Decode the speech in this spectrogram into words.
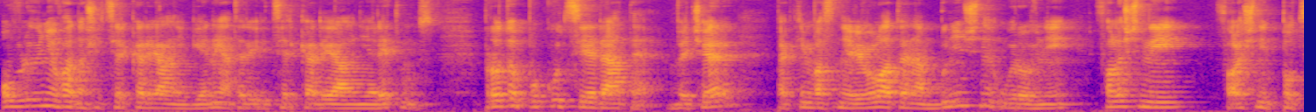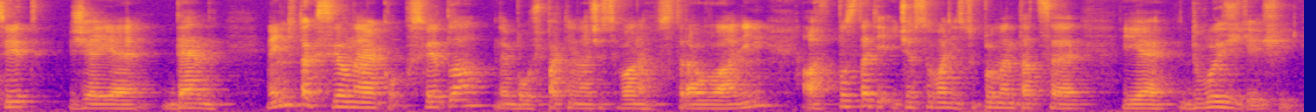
ovlivňovat naše cirkadiální geny a tedy i cirkadiální rytmus. Proto pokud si je dáte večer, tak tím vlastně vyvoláte na buněčné úrovni falešný, falešný pocit, že je den. Není to tak silné jako u světla nebo špatně načasovaného stravování, ale v podstatě i časování suplementace je důležitější.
